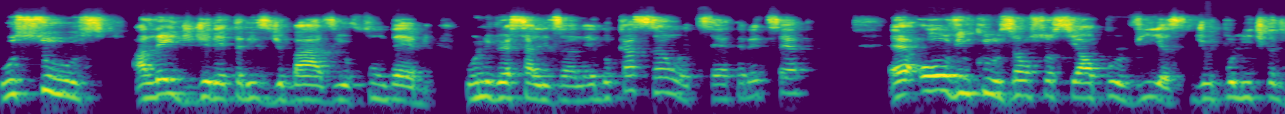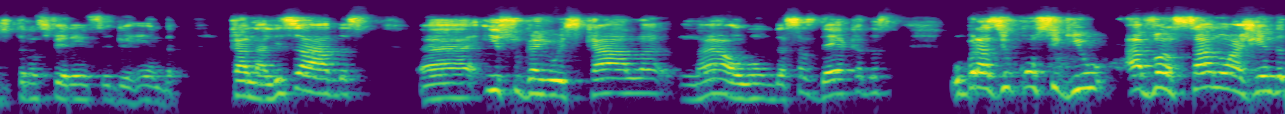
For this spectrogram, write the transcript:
o SUS, a Lei de Diretrizes de Base e o Fundeb universalizando a educação, etc., etc. É, houve inclusão social por vias de políticas de transferência de renda canalizadas. É, isso ganhou escala né, ao longo dessas décadas. O Brasil conseguiu avançar numa agenda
